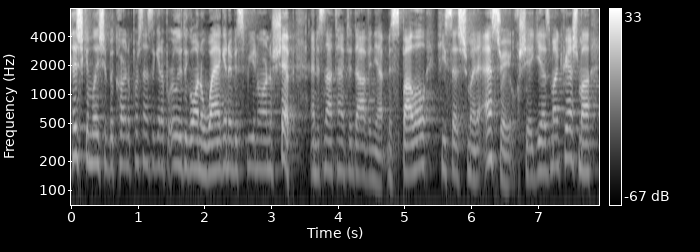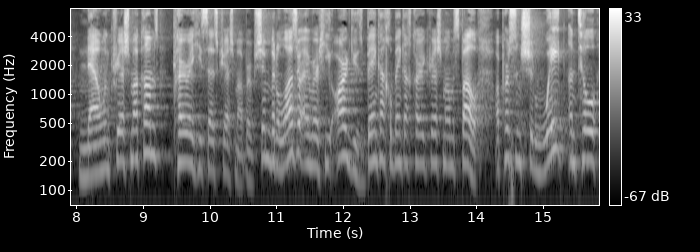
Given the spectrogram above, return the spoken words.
Hishkim leishim bekar. A person has to get up early to go on a wagon, a bisfin, or on a ship, and it's not time to daven yet. Mispalel he says shemana esrei. Sheyezma kriyashma. Now when kriyashma comes, kairi he says kriyashma. Reb Shim ben Elazar Eimer he argues benkach benkach kairi kriyashma mispalel. A person should wait until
